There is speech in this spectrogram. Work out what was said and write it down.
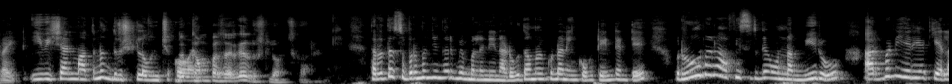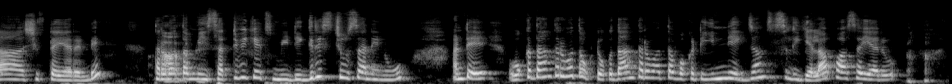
రైట్ ఈ విషయాన్ని మాత్రం దృష్టిలో ఉంచుకోవాలి. కంపల్సరీగా దృష్టిలో ఉంచుకోవాలి. తర్వాత సుబ్రహ్మణ్యం గారు మిమ్మల్ని నేను అడుగుదాం అనుకున్నాను ఇంకొకటి ఏంటంటే రూరల్ ఆఫీసర్గా ఉన్న మీరు అర్బన్ ఏరియాకి ఎలా షిఫ్ట్ అయ్యారండి? తర్వాత. మీ సర్టిఫికేట్స్ మీ డిగ్రీస్ చూసా నేను. అంటే ఒకదాని తర్వాత ఒకటి ఒకదాని తర్వాత ఒకటి ఇన్ని ఎగ్జామ్స్ అసలు ఎలా పాస్ అయ్యారు?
